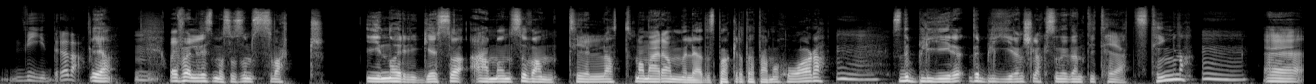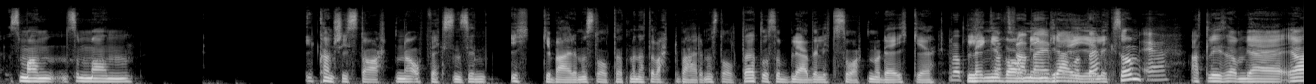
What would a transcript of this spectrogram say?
videre, da. ja. Mm. Og jeg føler liksom også som svart i Norge, så er man så vant til at man er annerledes på akkurat dette med hår, da. Mm. Så det blir, det blir en slags sånn identitetsting, da. Mm. Eh, som man, som man kanskje i starten av oppveksten sin ikke bærer med stolthet, men etter hvert bærer med stolthet, og så ble det litt sårt når det ikke Var lenger var min deg, greie, liksom. Ja. At liksom jeg Ja,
